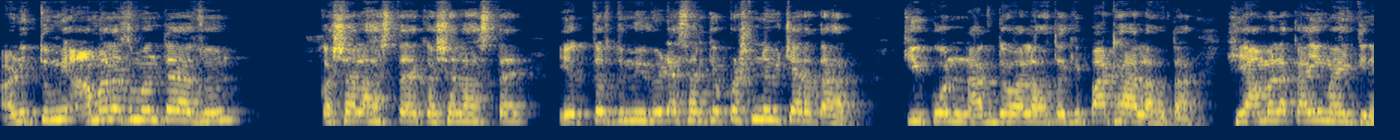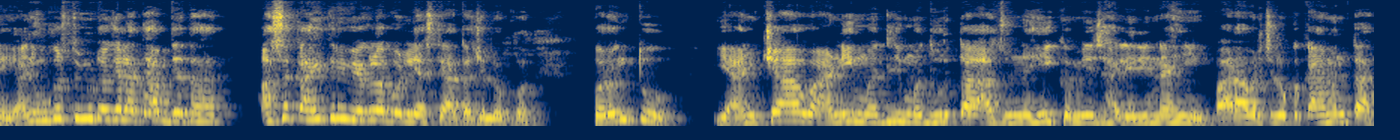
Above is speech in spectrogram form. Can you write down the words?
आणि तुम्ही आम्हालाच म्हणताय अजून कशाला हसताय कशाला हसताय? एकतर तुम्ही वेड्यासारखे प्रश्न विचारत आहात की कोण नागदेव आला होता की पाठा आला होता हे आम्हाला काही माहिती नाही. आणि उगाच तुम्ही डोक्याला ताप देत आहात. असं काहीतरी वेगळं बोलले असते आताचे लोक. परंतु यांच्या वाणीमधली मधुरता अजूनही कमी झालेली नाही. पारावरचे लोक काय म्हणतात?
